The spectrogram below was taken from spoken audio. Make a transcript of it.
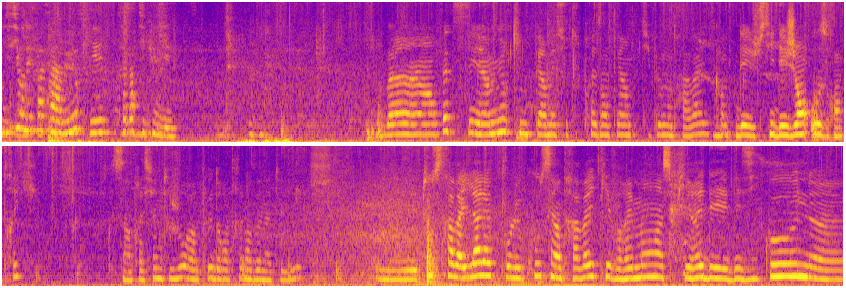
Ici, on est face à un mur qui est très particulier. Ben, en fait, c'est un mur qui me permet surtout de présenter un petit peu mon travail. Quand des, si des gens osent rentrer, ça impressionne toujours un peu de rentrer dans un atelier. Tout ce travail-là, là, pour le coup, c'est un travail qui est vraiment inspiré des, icônes euh,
